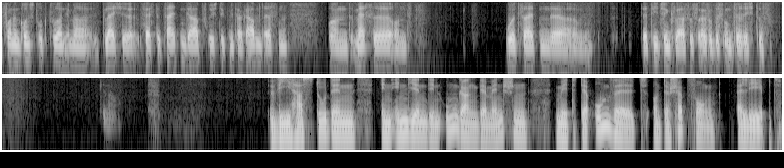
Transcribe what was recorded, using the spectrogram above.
von den Grundstrukturen immer gleiche feste Zeiten gab, Frühstück, Mittag, Abendessen und Messe und Uhrzeiten der, ähm, der Teaching Classes, also des Unterrichtes. Genau. Wie hast du denn in Indien den Umgang der Menschen mit der Umwelt und der Schöpfung erlebt?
